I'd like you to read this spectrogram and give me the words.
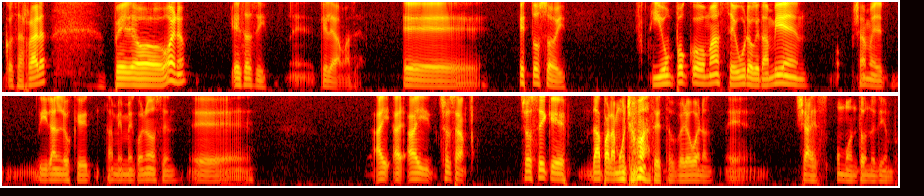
cosas raras. Pero bueno, es así. ¿Qué le vamos a hacer? esto soy. Y un poco más seguro que también, ya me dirán los que también me conocen. Eh, hay, hay, yo, sé que da para mucho más esto, pero bueno, eh, ya es un montón de tiempo.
